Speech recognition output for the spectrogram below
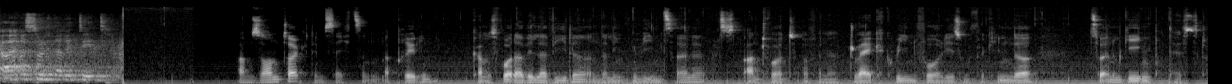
für eure Solidarität. Am Sonntag, dem 16. April, kam es vor der Villa wieder an der linken Wienzeile als Antwort auf eine Drag Queen Vorlesung für Kinder zu einem Gegenprotest,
